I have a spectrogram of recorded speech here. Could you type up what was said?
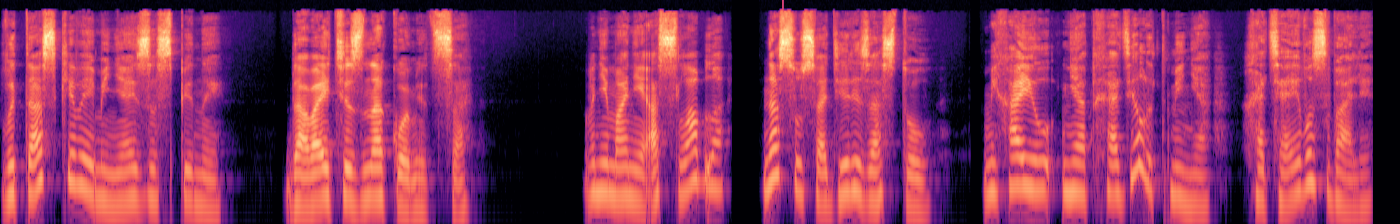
вытаскивая меня из-за спины. «Давайте знакомиться». Внимание ослабло, нас усадили за стол. Михаил не отходил от меня, хотя его звали.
